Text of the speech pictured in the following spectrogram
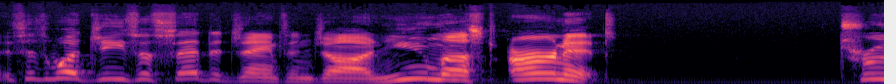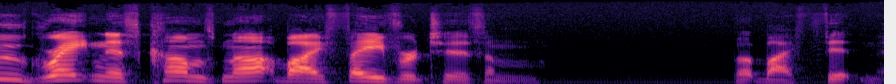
This is what Jesus said to James and John You must earn it. True greatness comes not by favoritism but by fitness.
